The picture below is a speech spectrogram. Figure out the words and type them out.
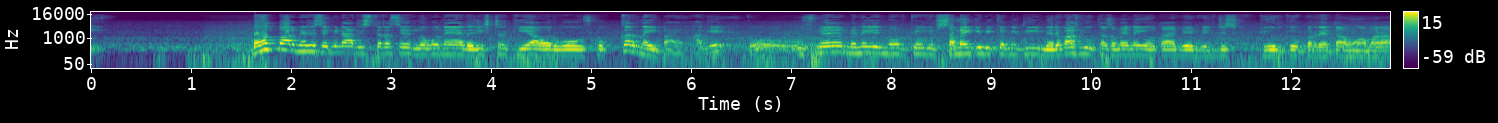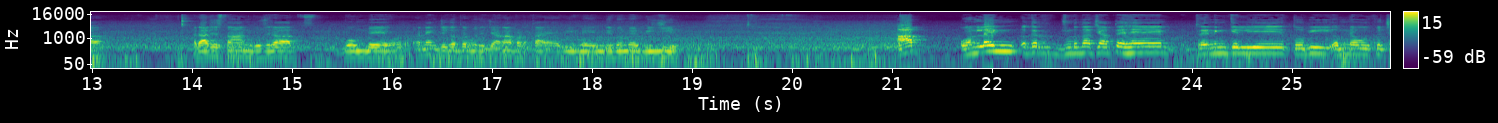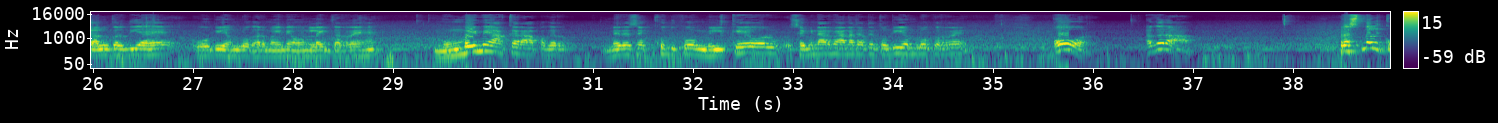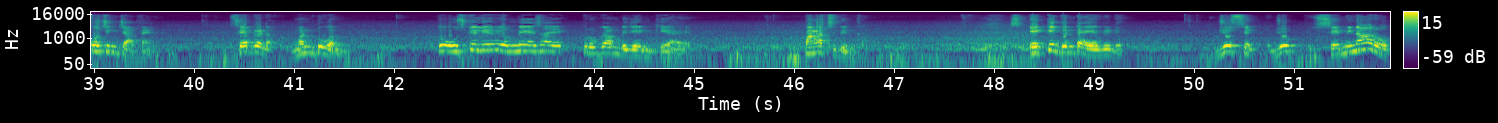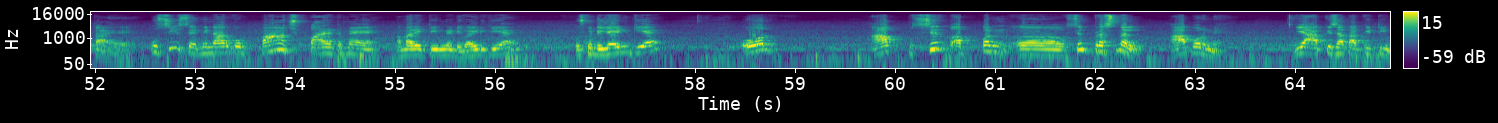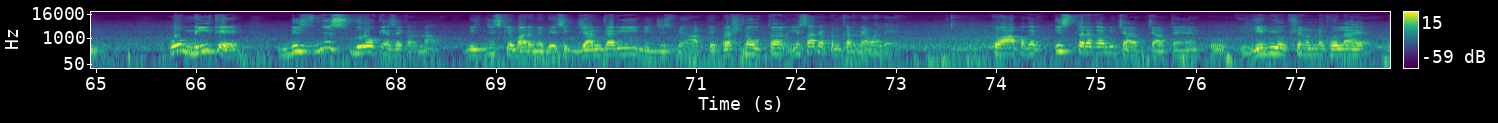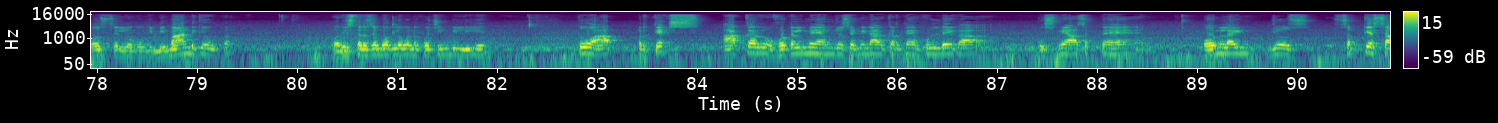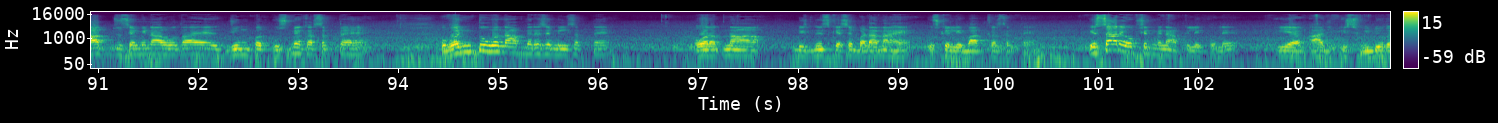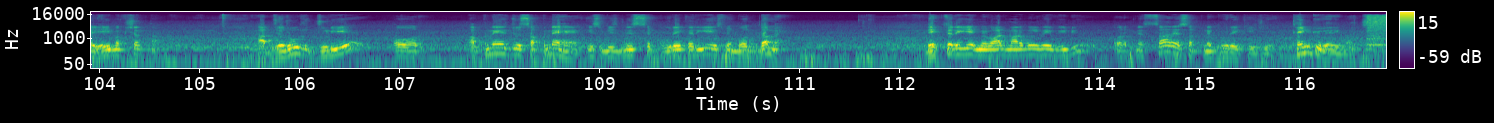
बहुत बार मेरे सेमिनार इस तरह से लोगों ने रजिस्टर किया और वो उसको कर नहीं पाए आगे। तो उसमें मैंने ये नोट क्योंकि समय की भी कमी थी, मेरे पास भी उतना समय नहीं होता है। मैं बिज़नेस टूर के ऊपर रहता हूँ, हमारा राजस्थान, गुजरात, बॉम्बे और अनेक जगह पर मुझे जाना पड़ता है। अभी मैं इन दिनों में बिज़ी है। आप ऑनलाइन अगर जुड़ना चाहते हैं ट्रेनिंग के लिए तो भी हमने उसको चालू कर दिया है। वो भी हम लोग हर महीने ऑनलाइन कर रहे हैं। मुंबई में आकर आप अगर मेरे से खुद को मिलके और सेमिनार में आना चाहते हैं तो भी हम लोग कर रहे हैं। और अगर आप पर्सनल कोचिंग चाहते हैं सेपरेट वन टू वन तो उसके लिए भी हमने ऐसा एक प्रोग्राम डिज़ाइन किया है। पाँच दिन का। एक एक घंटा एवरीडे जो से, जो सेमिनार होता है उसी सेमिनार को पाँच पार्ट में हमारी टीम ने डिवाइड किया है उसको डिज़ाइन किया है। और आप सिर्फ़ अपन सिर्फ़ पर्सनल आप और मैं या आपके साथ आपकी टीम वो मिलके बिज़नेस ग्रो कैसे करना बिज़नेस के बारे में बेसिक जानकारी बिज़नेस में आपके प्रश्न उत्तर ये सारे अपन करने वाले हैं। तो आप अगर इस तरह का भी चा, चाहते हैं तो ये भी ऑप्शन हमने खोला है बहुत से लोगों की डिमांड के ऊपर। और इस तरह से बहुत लोगों ने कोचिंग भी ली है। तो आप प्रत्यक्ष आकर होटल में हम जो सेमिनार करते हैं फुल डे का उसमें आ सकते हैं। ऑनलाइन जो सबके साथ जो सेमिनार होता है जूम पर उसमें कर सकते हैं। वन टू वन आप मेरे से मिल सकते हैं। और अपना बिज़नेस कैसे बढ़ाना है, उसके लिए बात कर सकते हैं। ये सारे ऑप्शन मैंने आपके लिए खोले। ये आज इस वीडियो का यही मकसद था। आप ज़रूर जुड़िए और अपने जो सपने हैं, इस बिज़नेस से पूरे करिए। इसमें बहुत दम है। देखते रहिए मेवाड़ मार्बल में वीडियो और अपने सारे सपने पूरे कीजिए। Thank you very much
